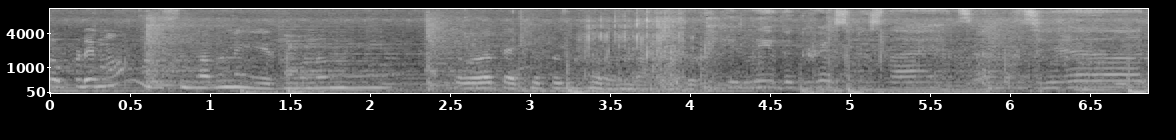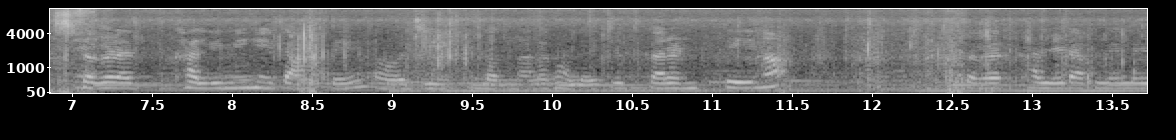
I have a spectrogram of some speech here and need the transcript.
कपडे ना दिसणार नाही आहेत म्हणून मी सगळं त्याच्यातच भरून दाखवते. सगळ्यात खाली मी हे टाकते जे लग्नाला घालायचे कारण ते ना सगळ्यात खाली टाकलेले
